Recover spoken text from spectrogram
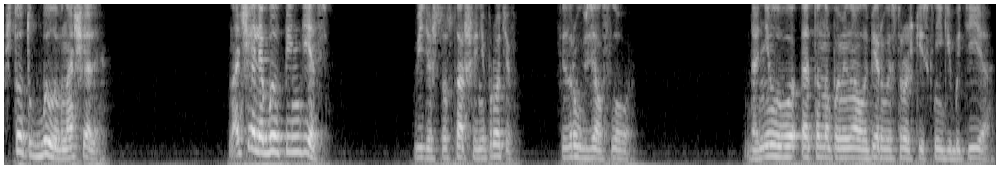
Что тут было в начале? В начале был пиндец. Видя, что старший не против, физрук взял слово. Данилову это напоминало первые строчки из книги Бытия.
